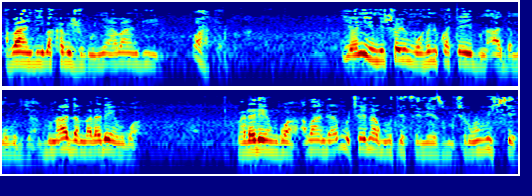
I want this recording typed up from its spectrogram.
Abandi bakabijugunya abandi wahatara iyo ni imico y'umuntu niko ateye ibn adamu burya ibn adamu ararengwa. Bararengwa. Abandi umuceri ntabwo ubutetse neza umuceri ubishye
